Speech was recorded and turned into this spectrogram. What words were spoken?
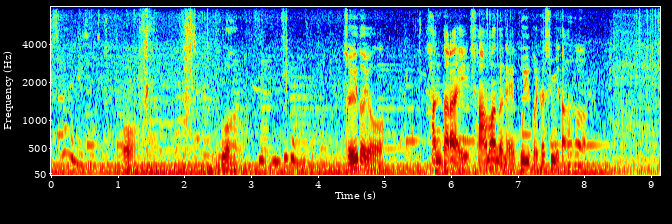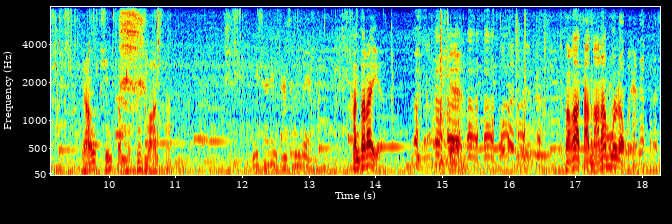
수고하네 진짜. 어. 우와. 움직여. 저희도 요 한 달에 4만 원에 구입을 했습니다. 양 진짜 뭐 많다. 이 사람이 다 산 거야. 한 달에 예. 가가 다 나눠. 800 플러스.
